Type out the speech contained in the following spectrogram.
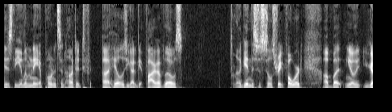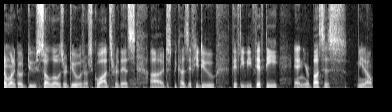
is the eliminate opponents in haunted uh, hills. You got to get five of those. Again, this is still straightforward, uh, but you know you're gonna want to go do solos or duos or squads for this. Uh, just because if you do 50 v 50 and your bus is you know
